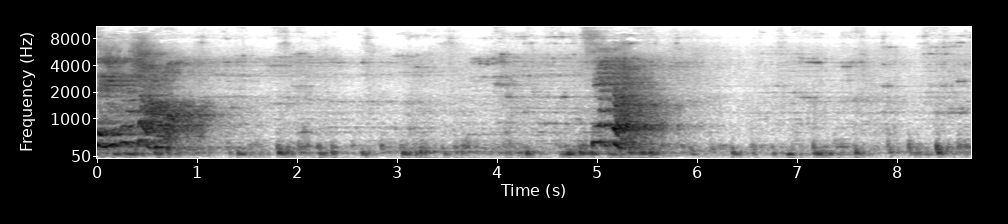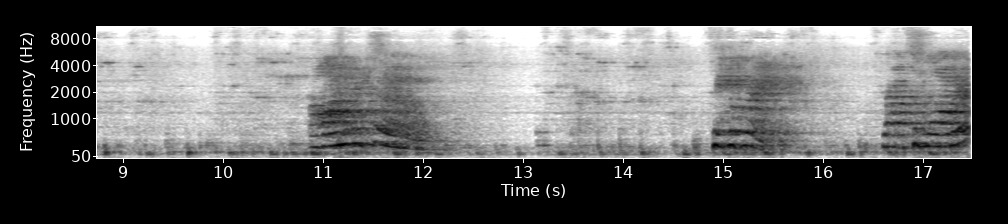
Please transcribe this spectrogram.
Same up. On your toes. Take a break. Grab some water.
